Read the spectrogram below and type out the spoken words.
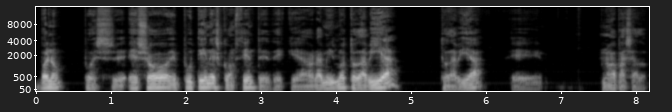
bueno, pues eso eh, Putin es consciente de que ahora mismo todavía, todavía eh, no ha pasado.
